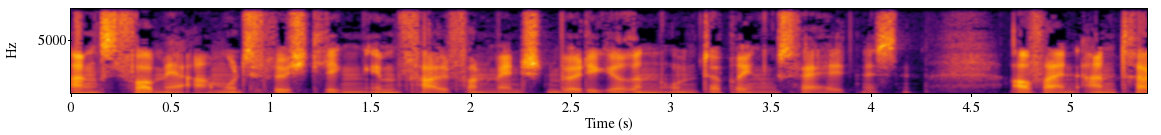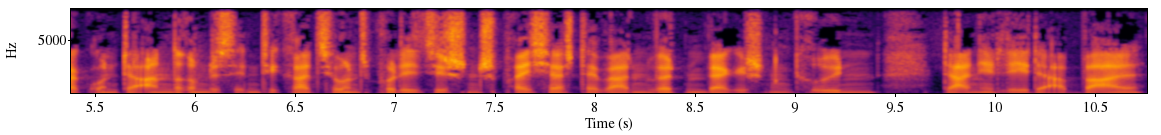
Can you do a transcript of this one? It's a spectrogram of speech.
Angst vor mehr Armutsflüchtlingen im Fall von menschenwürdigeren Unterbringungsverhältnissen. Auf einen Antrag unter anderem des integrationspolitischen Sprechers der baden-württembergischen Grünen, Daniel Lede-Abal,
